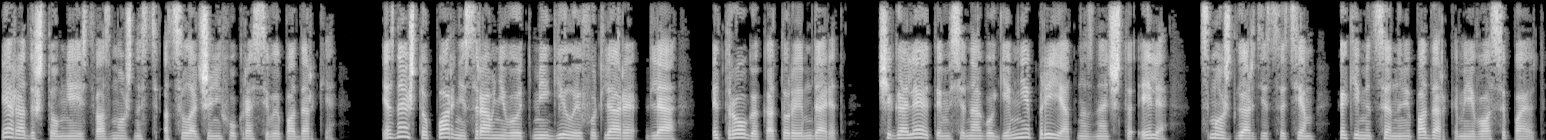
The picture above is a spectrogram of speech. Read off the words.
Я рада, что у меня есть возможность отсылать жениху красивые подарки. Я знаю, что парни сравнивают мигилы и футляры для этрога, которые им дарят, щеголяют им в синагоге, и мне приятно знать, что Эля сможет гордиться тем, какими ценными подарками его осыпают.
